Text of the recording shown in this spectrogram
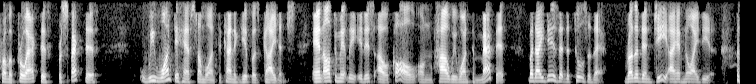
from a proactive perspective, we want to have someone to kind of give us guidance. And ultimately, it is our call on how we want to map it. But the idea is that the tools are there rather than, gee, I have no idea.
